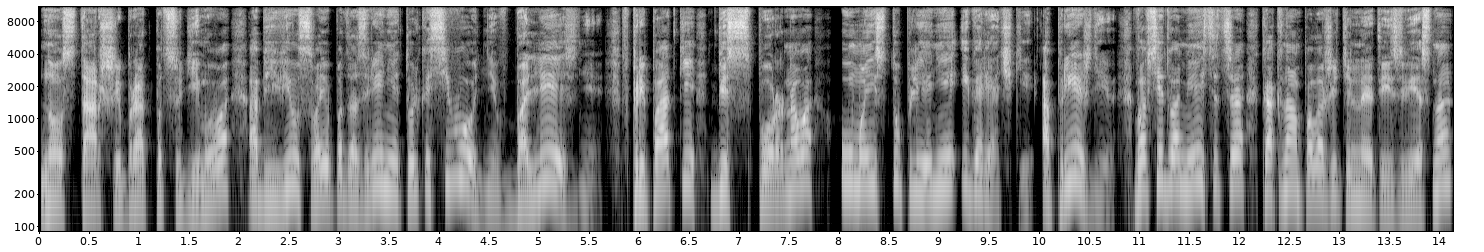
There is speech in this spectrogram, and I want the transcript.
Но старший брат подсудимого объявил свое подозрение только сегодня, в болезни, в припадке бесспорного умоиступления и горячки, а прежде, во все два месяца, как нам положительно это известно,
